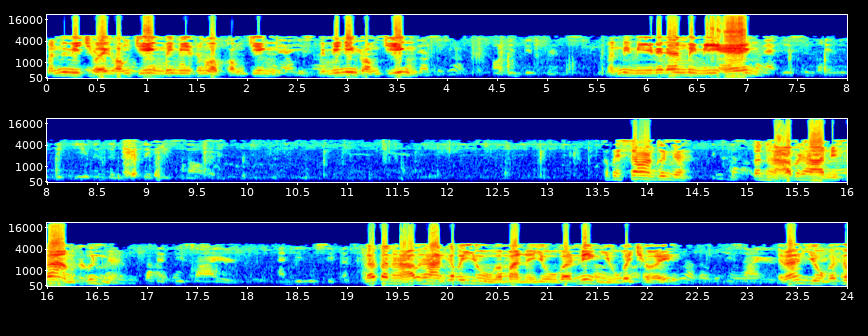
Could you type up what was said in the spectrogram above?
มันไม่มีเฉยของจริง ไม่มีสงบของจริง ไม่มีนิ่งของจริง มันไม่มีแม้กระทั่งไม่มีเอง There isn't anything, even the nothing itself. ก็ไปสร้างขึ้นไง Because ตัณหาประทานไปสร้างมันขึ้นไง that desire and delusive แล้ว attachment, ตัณหาประทานก็ไปอยู่กับมันน่ะอยู่กับนิ่งอยู่กับเฉย desire, เห็นไหมอยู่กับส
